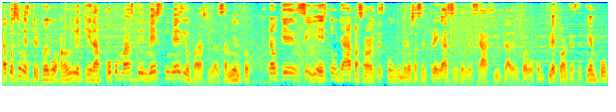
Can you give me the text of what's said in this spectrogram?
La cuestión es que el juego aún le queda poco más de mes y medio para su lanzamiento y aunque sí, esto ya ha pasado antes con numerosas entregas en donde se ha filtrado el juego completo antes de tiempo,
